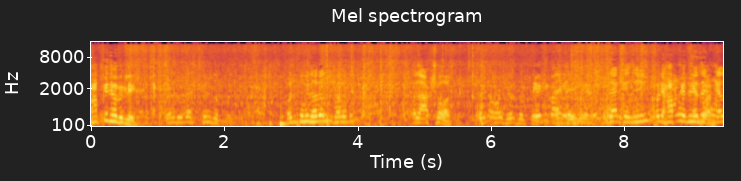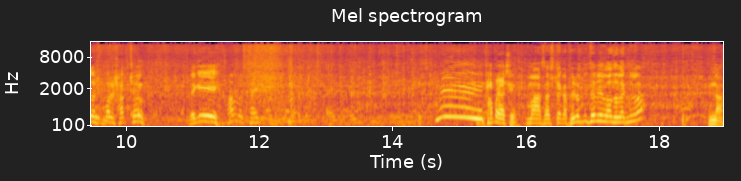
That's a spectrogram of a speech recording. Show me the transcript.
হাফ কেজি হবে তুমি আটশো আছে। কেজি। ওটা হাফ কেজি গেল পরে সাতশো। দেখি। থাপায় আছে। মাছ আজ টাকা ফেরত দিতে লজ লাগল না।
